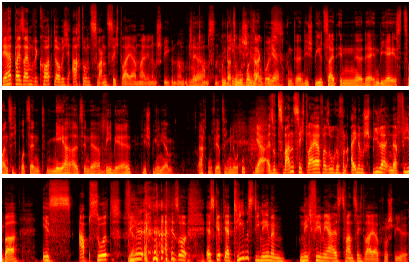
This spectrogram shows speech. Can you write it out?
der hat bei seinem Rekord, glaube ich, 28 Dreier mal in einem Spiel genommen, Clay ja. Thompson. Und dazu muss man sagen, ja, und äh, die Spielzeit in äh, der NBA ist 20 Prozent mehr als in der BBL. Die spielen ja 48 Minuten. Ja, also 20 Dreierversuche von einem Spieler in der FIBA ist absurd viel. Ja. also es gibt ja Teams, die nehmen nicht viel mehr als 20 Dreier pro Spiel.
